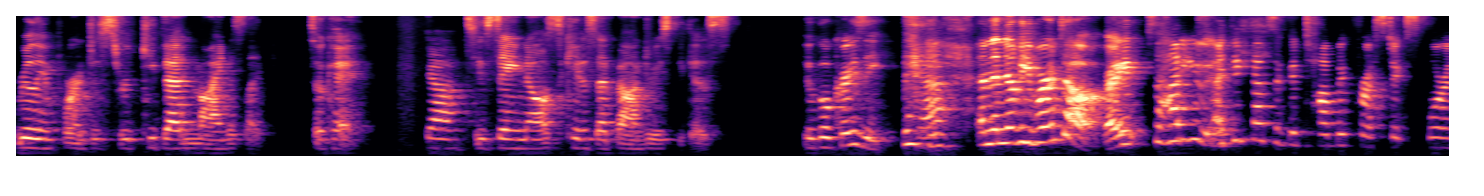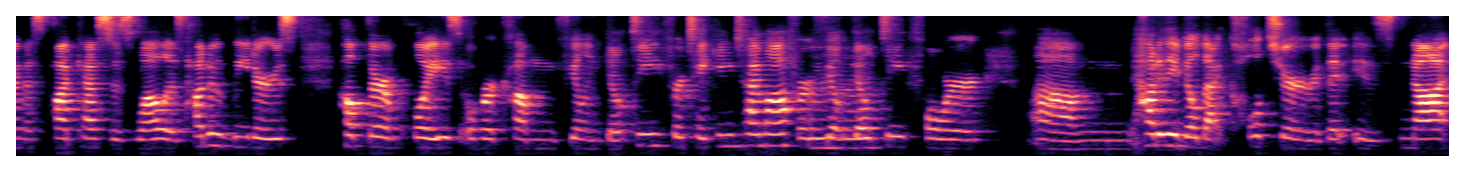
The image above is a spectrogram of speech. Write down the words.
really important just to keep that in mind. It's like, it's okay. Yeah. To say no, it's okay to set boundaries because you'll go crazy. Yeah. and then you'll be burnt out, right? So how do you I think that's a good topic for us to explore in this podcast as well is how do leaders help their employees overcome feeling guilty for taking time off or mm-hmm. feel guilty for um, how do they build that culture that is not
